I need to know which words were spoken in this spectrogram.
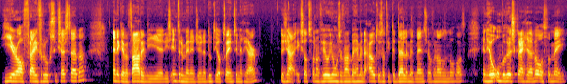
hier al vrij vroeg succes te hebben. En ik heb een vader die, eh, die is interim manager en dat doet hij al 22 jaar. Dus ja, ik zat vanaf heel jongs af aan bij hem in de auto, zat hij te bellen met mensen over alles en nog wat. En heel onbewust krijg je daar wel wat van mee.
